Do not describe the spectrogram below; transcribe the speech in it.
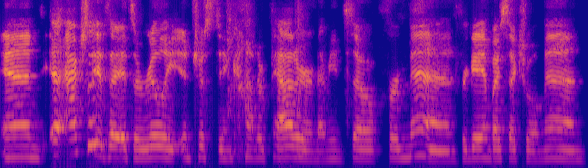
and actually, it's a it's a really interesting kind of pattern. I mean, so for men, for gay and bisexual men,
